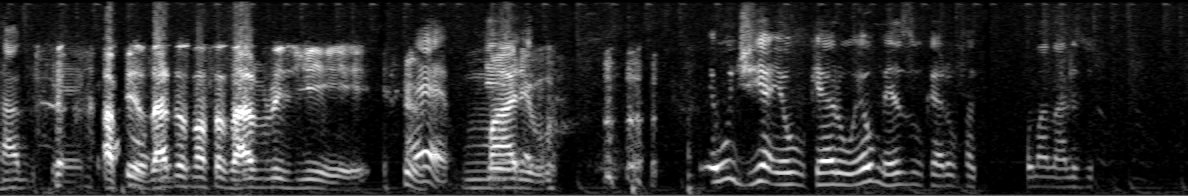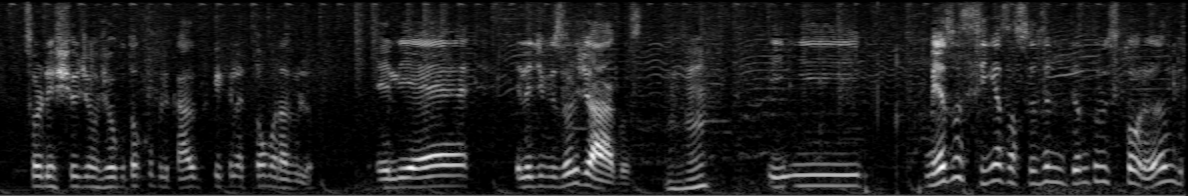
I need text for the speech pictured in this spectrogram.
sabe que é, que é Apesar das nossas árvores de é, Mario. Eu, um dia eu quero, eu mesmo quero fazer uma análise do Sword and Shield é um jogo tão complicado, porque que ele é tão maravilhoso. Ele é, ele é divisor de águas. Uhum. E mesmo assim, as ações da Nintendo estão estourando,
